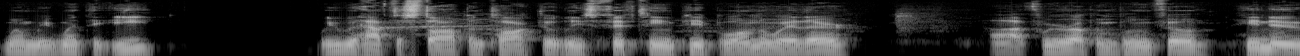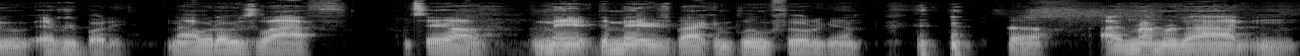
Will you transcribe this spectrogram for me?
when we went to eat, we would have to stop and talk to at least 15 people on the way there. Uh, if we were up in Bloomfield, he knew everybody, and I would always laugh and say, "Oh, the, mayor, the mayor's back in Bloomfield again." so I remember that, and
